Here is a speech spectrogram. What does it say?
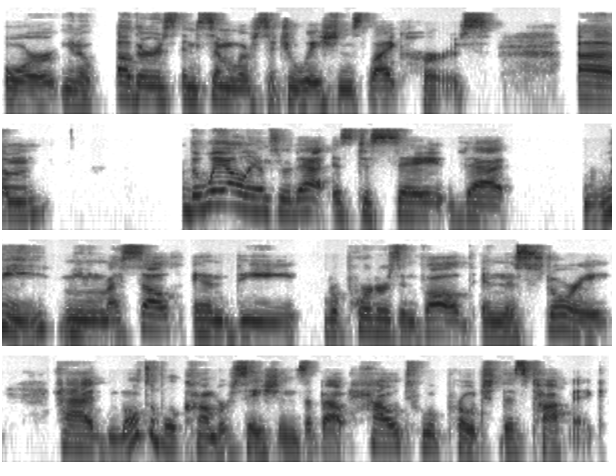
or you know others in similar situations like hers. Um, the way i'll answer that is to say that we meaning myself and the reporters involved in this story had multiple conversations about how to approach this topic.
